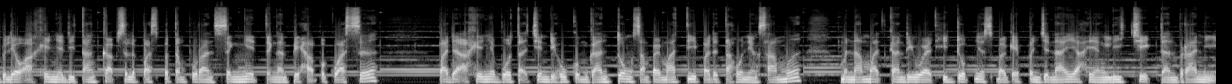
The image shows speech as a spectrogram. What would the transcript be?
beliau akhirnya ditangkap selepas pertempuran sengit dengan pihak berkuasa. Pada akhirnya Botak Chin dihukum gantung sampai mati pada tahun yang sama menamatkan riwayat hidupnya sebagai penjenayah yang licik dan berani.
